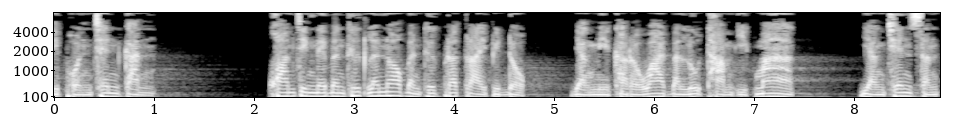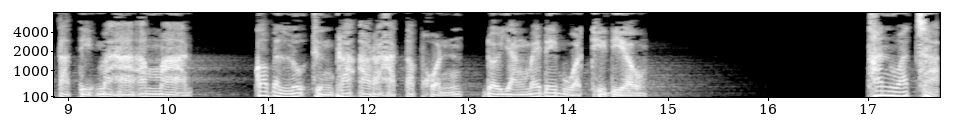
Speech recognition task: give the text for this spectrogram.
ติผลเช่นกัน ความจริงในบันทึกและนอกบันทึกพระไตรปิฎกยังมีคารวาสบรรลุธรรมอีกมาก อย่างเช่น สันตติมหาอมมาตก็บรรลุถึงพระอรหัตผลโดยยังไม่ได้บวชทีเดียว ท่านวัชชะ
